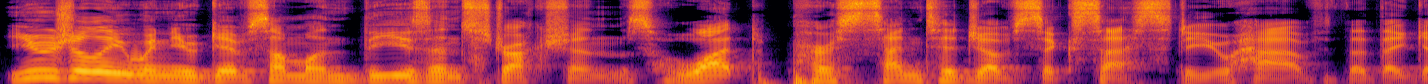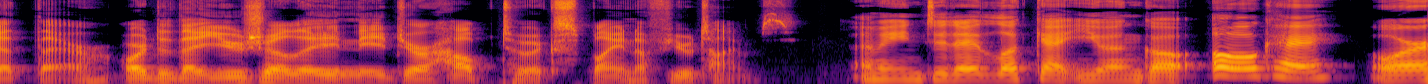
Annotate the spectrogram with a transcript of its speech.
Usually, when you give someone these instructions, what percentage of success do you have that they get there? Or do they usually need your help to explain a few times? I mean, do they look at you and go, oh, okay? Or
